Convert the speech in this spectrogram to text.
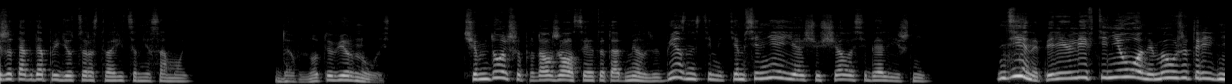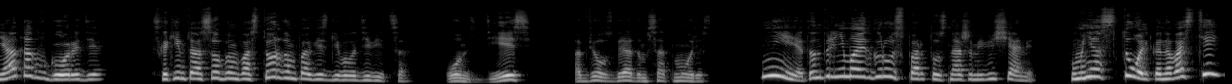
же тогда придется раствориться мне самой. — Давно ты вернулась? Чем дольше продолжался этот обмен любезностями, тем сильнее я ощущала себя лишней. — Дина, перевели в Тинеон, мы уже три дня как в городе. С каким-то особым восторгом повизгивала девица. — Он здесь? — обвел взглядом сад Морис. — Нет, он принимает груз в порту с нашими вещами. У меня столько новостей,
